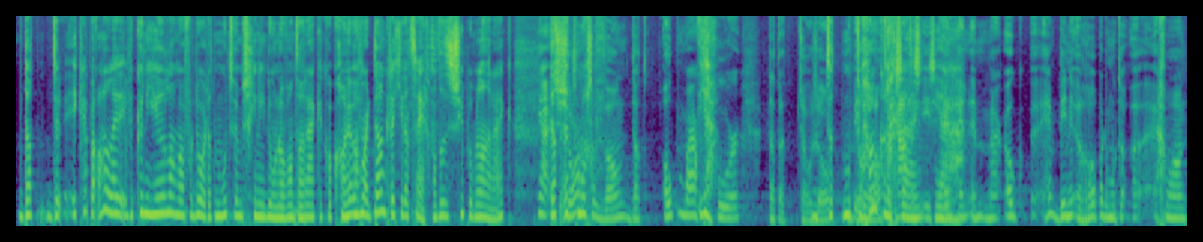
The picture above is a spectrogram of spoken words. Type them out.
dat, de, ik heb er allerlei. We kunnen hier heel lang over door. Dat moeten we misschien niet doen hoor, want dan raak ik ook gewoon heel. Maar dank dat je dat zegt, want dat is super belangrijk. Ja, Dat- het zorg moet- gewoon dat openbaar Ja. Dat het sowieso Dat moet toegankelijk gratis zijn, is. ja. En, en, en, maar ook hè, binnen Europa, er moeten eh, gewoon...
